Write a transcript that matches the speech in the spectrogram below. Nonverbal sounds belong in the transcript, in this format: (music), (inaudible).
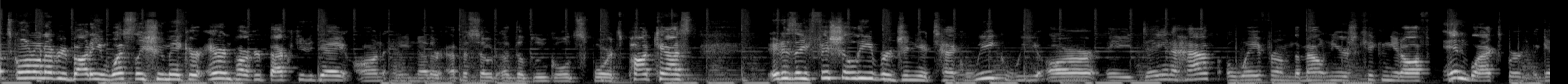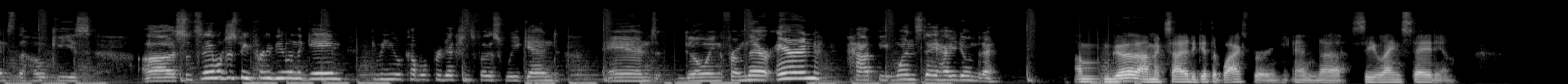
What's going on, everybody? Wesley Shoemaker, Aaron Parker back with you today on another episode of the Blue Gold Sports Podcast. It is officially Virginia Tech week. We are a day and a half away from the Mountaineers kicking it off in Blacksburg against the Hokies. Uh, so today we'll just be previewing the game, giving you a couple predictions for this weekend, and going from there. Aaron, happy Wednesday. How are you doing today? I'm good. I'm excited to get to Blacksburg and uh, see Lane Stadium.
